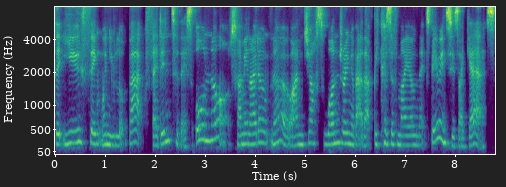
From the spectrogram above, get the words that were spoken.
that you think when you look back fed into this or not? I mean i don't know. I'm just wondering about that because of my own experiences i guess.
